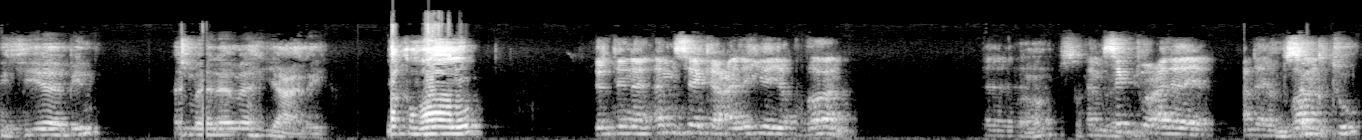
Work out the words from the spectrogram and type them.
بثياب أجمل ما هي عليه يقظان درت أنا أمسك علي يقظان آه، آه،. امسكت على على يقظان. أمسكت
